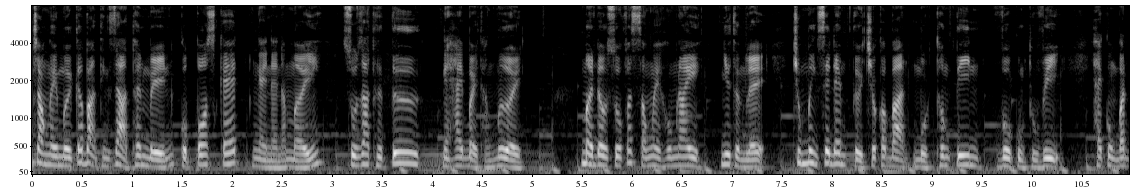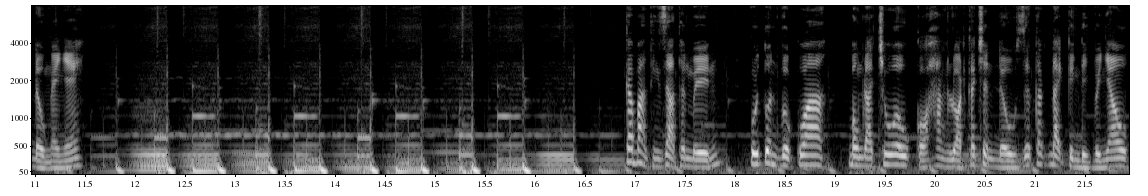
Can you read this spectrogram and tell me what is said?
chào ngày mới các bạn thính giả thân mến của Postcast ngày này năm ấy, số ra thứ tư ngày 27 tháng 10. Mở đầu số phát sóng ngày hôm nay, như thường lệ, chúng mình sẽ đem tới cho các bạn một thông tin vô cùng thú vị. Hãy cùng bắt đầu ngay nhé! Các bạn thính giả thân mến, cuối tuần vừa qua, bóng đá châu Âu có hàng loạt các trận đấu giữa các đại kình địch với nhau.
